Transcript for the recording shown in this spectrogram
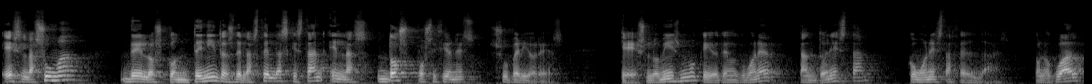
es la suma de los contenidos de las celdas que están en las dos posiciones superiores, que es lo mismo que yo tengo que poner tanto en esta como en estas celdas. Con lo cual,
